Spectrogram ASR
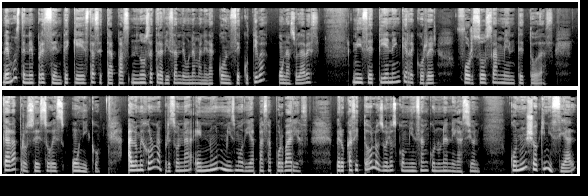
debemos tener presente que estas etapas no se atraviesan de una manera consecutiva una sola vez, ni se tienen que recorrer forzosamente todas. Cada proceso es único. A lo mejor una persona en un mismo día pasa por varias, pero casi todos los duelos comienzan con una negación, con un shock inicial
